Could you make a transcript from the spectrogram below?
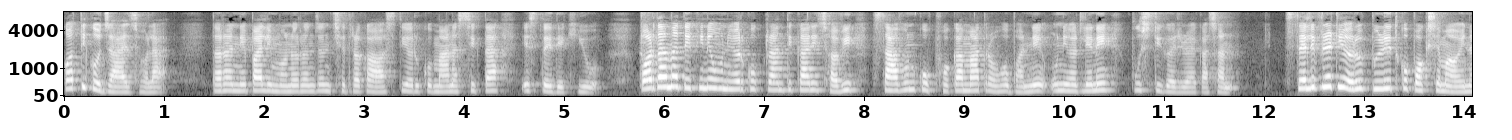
कतिको जायज होला? तर नेपाली मनोरञ्जन क्षेत्रका हस्तीहरूको मानसिकता यस्तै देखियो। पर्दामा देखिने उनीहरूको क्रान्तिकारी छवि साबुनको फोका मात्र हो भन्ने उनीहरूले नै पुष्टि गरिरहेका छन्। सेलिब्रेटीहरू पीडितको पक्षमा होइन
